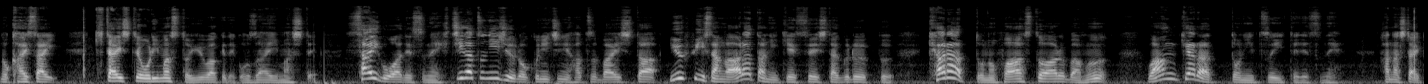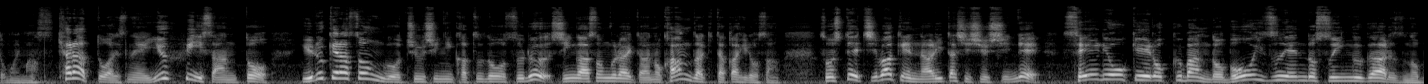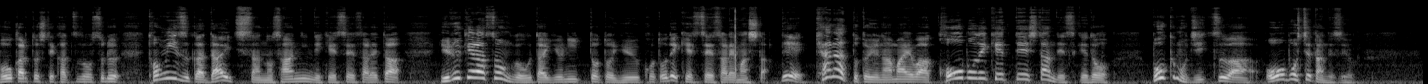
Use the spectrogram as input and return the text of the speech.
の開催、期待しておりますというわけでございまして。最後はですね、7月26日に発売したユッフィーさんが新たに結成したグループ、キャラットのファーストアルバム、ワンキャラットについてですね、話したいと思います。キャラットはですね、ユッフィーさんとゆるキャラソングを中心に活動するシンガーソングライターの神崎隆弘さん、そして千葉県成田市出身で、清涼系ロックバンド、ボーイズスイングガールズのボーカルとして活動する富塚大地さんの3人で結成された、ゆるキャラソングを歌うユニットということで結成されました。で、キャラットという名前は公募で決定したんですけど、僕も実は応募してたんですよ。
